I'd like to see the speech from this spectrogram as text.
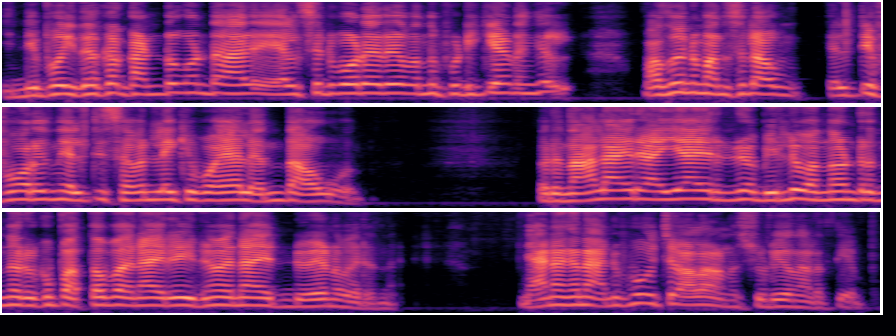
ഇനിയിപ്പോൾ ഇതൊക്കെ കണ്ടുകൊണ്ട് എൽ സി ബോർഡ് വന്ന് പിടിക്കുകയാണെങ്കിൽ മധുവിന് മനസ്സിലാവും എൽ ടി ഫോറിൽ നിന്ന് എൽ ടി സെവനിലേക്ക് പോയാൽ എന്താവും. ഒരു നാലായിരം അയ്യായിരം രൂപ ബില്ല് വന്നുകൊണ്ടിരുന്നവർക്ക് പത്തൊമ്പതിനായിരം ഇരുപതിനായിരം രൂപയാണ് വരുന്നത്. ഞാനങ്ങനെ അനുഭവിച്ച ആളാണ് സ്റ്റുഡിയോ നടത്തിയപ്പോൾ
